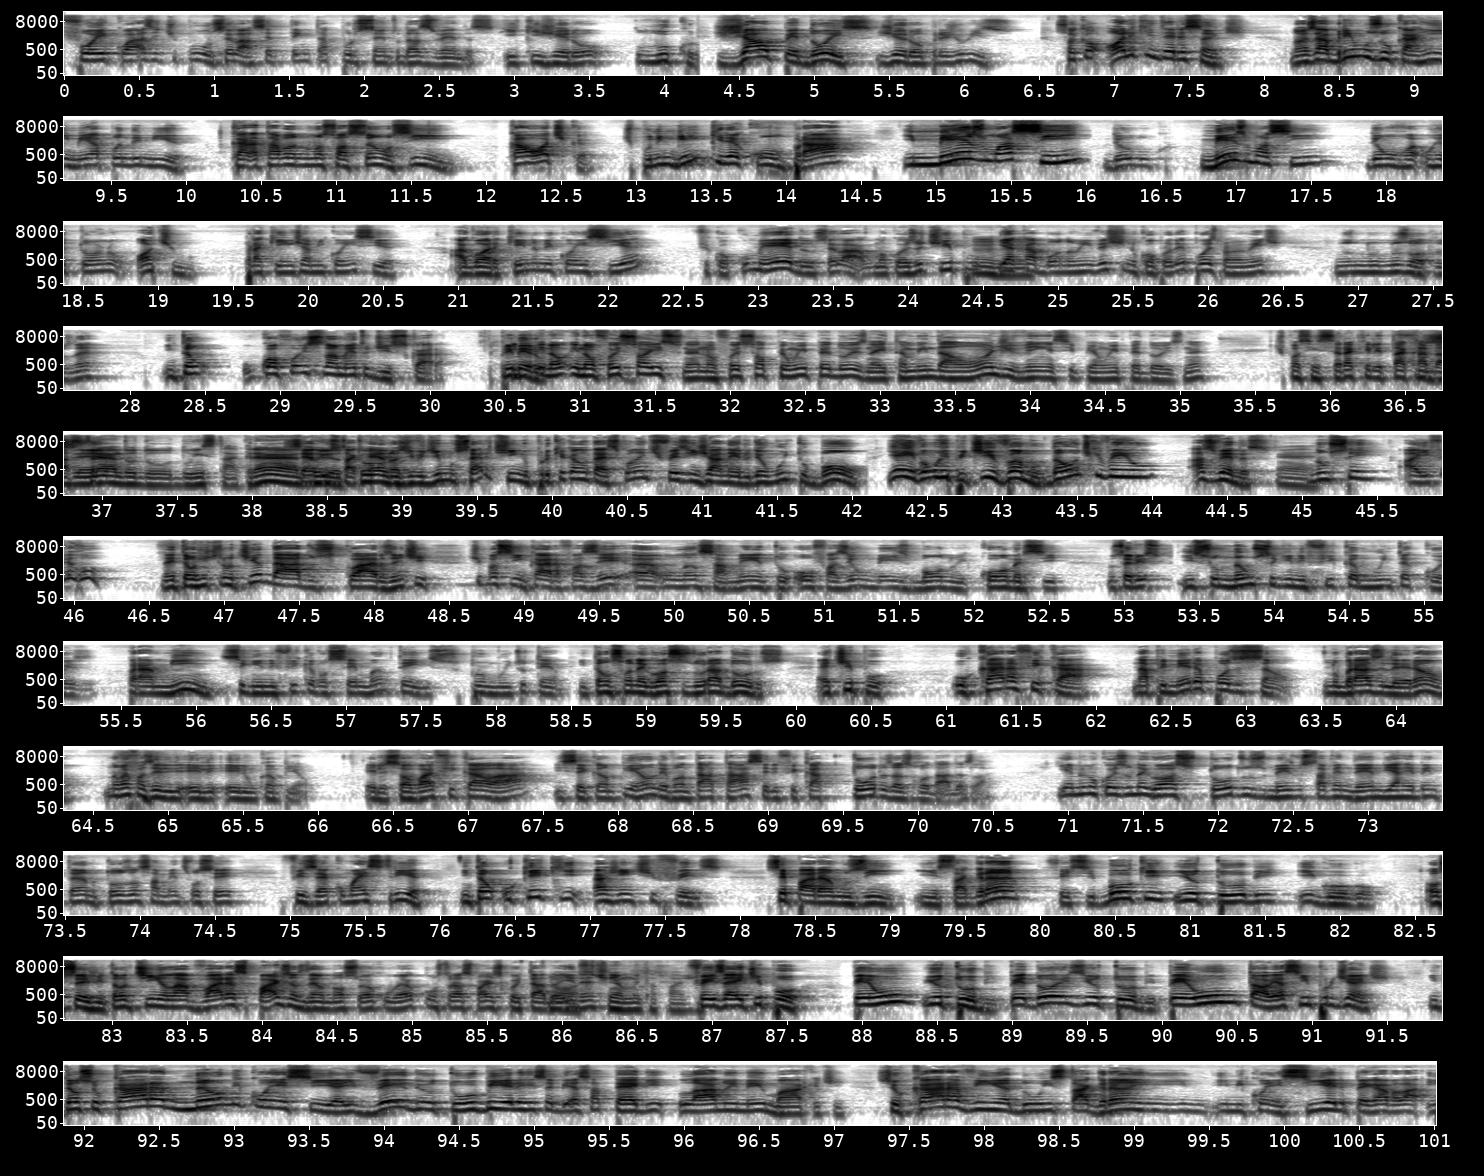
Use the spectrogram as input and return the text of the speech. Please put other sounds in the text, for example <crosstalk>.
foi quase tipo, sei lá, 70% das vendas e que gerou lucro. Já o P2 gerou prejuízo. Só que olha que interessante. Nós abrimos o carrinho em meio à pandemia. O cara tava numa situação assim, caótica. Tipo, ninguém queria comprar e mesmo assim deu lucro. Mesmo assim, deu um, retorno ótimo para quem já me conhecia. Agora, quem não me conhecia ficou com medo, sei lá, alguma coisa do tipo uhum. e acabou não investindo. Comprou depois, provavelmente, no, no, nos outros, né? Então, qual foi o ensinamento disso, cara? Primeiro. E, e, não, e não foi só isso, né? Não foi só P1 e P2, né? E também da onde vem esse P1 e P2, né? Tipo assim, será que ele tá cadastrando do, do Instagram, do YouTube? Instagram? É, nós dividimos certinho. Porque o que acontece? Quando a gente fez em janeiro, deu muito bom. E aí, vamos repetir? Vamos. Da onde que veio as vendas? É. Não sei. Aí ferrou. Né? Então a gente não tinha dados claros. A gente, tipo assim, cara, fazer uh, um lançamento ou fazer um mês bom no e-commerce, no serviço, isso não significa muita coisa para mim, significa você manter isso por muito tempo. Então são negócios duradouros. É tipo, o cara ficar na primeira posição no Brasileirão não vai fazer ele, ele, ele um campeão. Ele só vai ficar lá e ser campeão, levantar a taça, ele ficar todas as rodadas lá. E é a mesma coisa no negócio. Todos os meses você está vendendo e arrebentando. Todos os lançamentos você fizer com maestria. Então, o que, que a gente fez? Separamos em Instagram, Facebook, YouTube e Google. Ou seja, então tinha lá várias páginas, né? O nosso Elco Elco construiu as páginas, coitado Nossa, aí, né? tinha muita página. Fez aí tipo P1 YouTube, P2 YouTube, P1 tal, e assim por diante. Então, se o cara não me conhecia e veio do YouTube, ele recebia essa tag lá no e-mail marketing. Se o cara vinha do Instagram e, e me conhecia, ele pegava lá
